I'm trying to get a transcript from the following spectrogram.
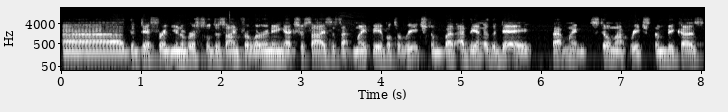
uh, the different universal design for learning exercises that might be able to reach them? But at the end of the day, that might still not reach them because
